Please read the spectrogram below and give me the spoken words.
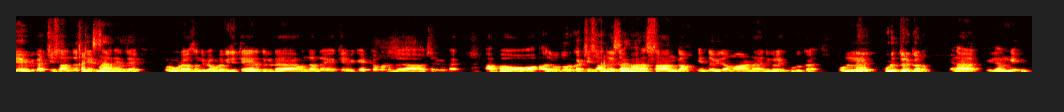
ஜேபி கட்சி சார்ந்த ஸ்டேட்மெண்ட். ஒரு ஊடக சந்திப்பில் கூட விஜய் வந்து அந்த கேள்வி கேட்கப்பட்டிருந்தது அமைச்சர்கிட்ட. அப்போ அது வந்து ஒரு கட்சி சார்ந்த அரசாங்கம் எந்த விதமான இதுகளையும் கொடுக்கல. ஒண்ணு கொடுத்திருக்கணும். ஏன்னா இலங்கை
